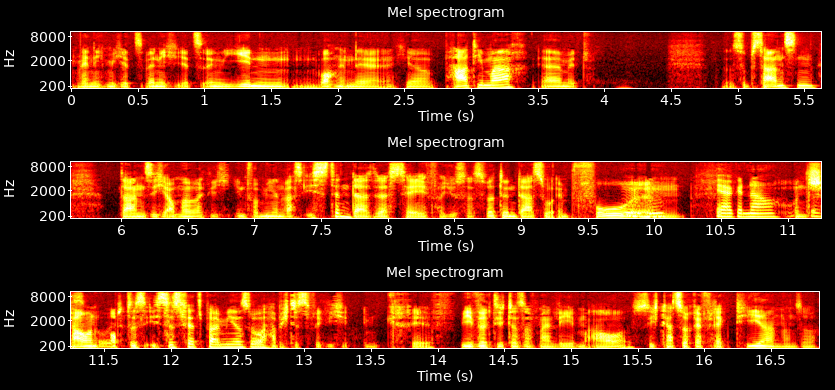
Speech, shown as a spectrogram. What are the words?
wenn ich mich jetzt, wenn ich jetzt irgendwie jeden Wochenende hier Party mache, ja, mit Substanzen, dann sich auch mal wirklich informieren, was ist denn da der Safer Use, was wird denn da so empfohlen? Mhm. Ja, genau. Und Das schauen, ob das, ist das jetzt bei mir so? Habe ich das wirklich im Griff? Wie wirkt sich das auf mein Leben aus? Sich da zu reflektieren und so.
